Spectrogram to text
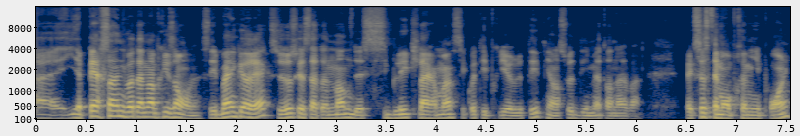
euh, il n'y a personne qui va t'amener en prison. C'est bien correct. C'est juste que ça te demande de cibler clairement c'est quoi tes priorités, puis ensuite de les mettre en avant. Fait que ça, c'était mon premier point.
